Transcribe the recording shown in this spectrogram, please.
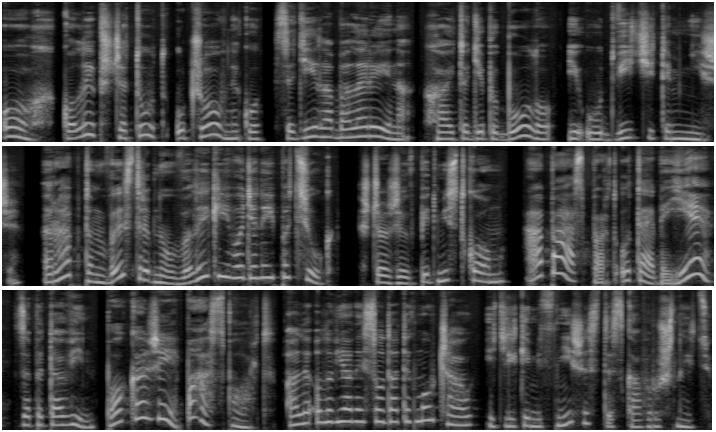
Ох, коли б ще тут, у човнику, сиділа балерина, хай тоді б було і удвічі темніше. Раптом вистрибнув великий водяний пацюк, що жив під містком. А паспорт у тебе є? запитав він. Покажи паспорт. Але олов'яний солдатик мовчав і тільки міцніше стискав рушницю.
